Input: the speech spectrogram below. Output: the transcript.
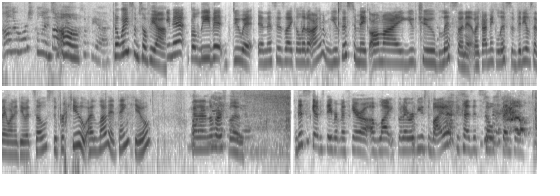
Oh, they're horse balloons. Oh. Sophia. Don't waste them, Sophia. Dream it, believe it, do it. And this is like a little, I'm going to use this to make all my YouTube lists on it. Like I make lists of videos that I want to do. It's so super cute. I love it. Thank you. And then the horse balloons. This is Gabby's favorite mascara of life, but I refuse to buy it because it's so expensive.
